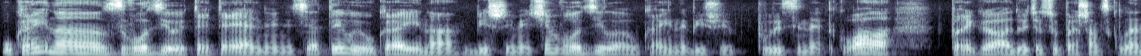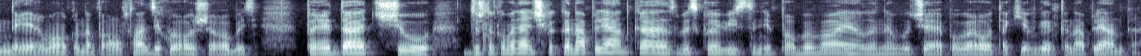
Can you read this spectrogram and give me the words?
Україна зволоділа територіальною ініціативою. Україна більше м'ячем володіла, Україна більше позицій не атакувала. Пригадується супершанс, коли Андрій Ярмоленко на правому фланзі хороше робить передачу. Дошнокомендантчика Коноплянка з близької відстані пробиває, але не влучає по воротах Євген Коноплянка.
